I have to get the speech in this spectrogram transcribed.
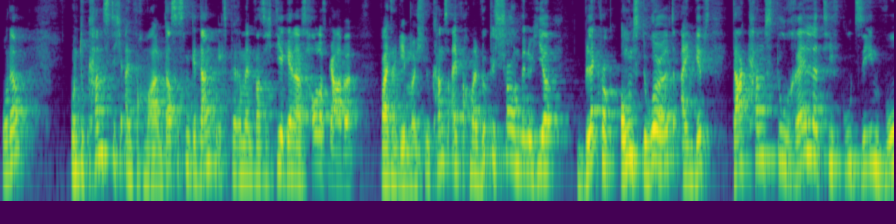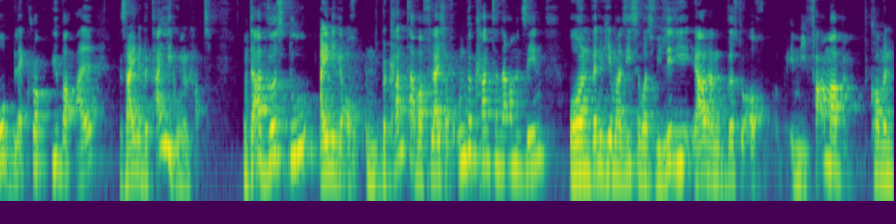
Oder? Und du kannst dich einfach mal, und das ist ein Gedankenexperiment, was ich dir gerne als Hausaufgabe weitergeben möchte. Du kannst einfach mal wirklich schauen, wenn du hier BlackRock Owns the World eingibst, da kannst du relativ gut sehen, wo BlackRock überall seine Beteiligungen hat. Und da wirst du einige auch bekannte, aber vielleicht auch unbekannte Namen sehen. Und wenn du hier mal siehst, sowas wie Lilly, ja, dann wirst du auch in die Pharma kommen,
